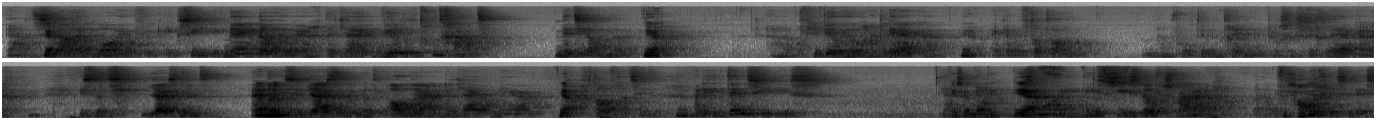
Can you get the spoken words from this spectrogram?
ja, dat is Ja. wel heel mooi. Of ik, ik zie, ik merk wel heel erg dat jij wil dat het goed gaat met die ander. Ja. Eh, of je wil heel hard werken. Ja. Of dat dan, nou, bijvoorbeeld in een training oplossingsgericht werken, is het juist niet. Hè, Mhm. Dan is het juist te doen dat die ander en dat jij wat meer Ja. achterover gaat zitten. Maar de intentie is. Ja, Is er mooi. Ja. is mooi. Die, dat is, die is lovenswaardig. Of Precies. handig is in deze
